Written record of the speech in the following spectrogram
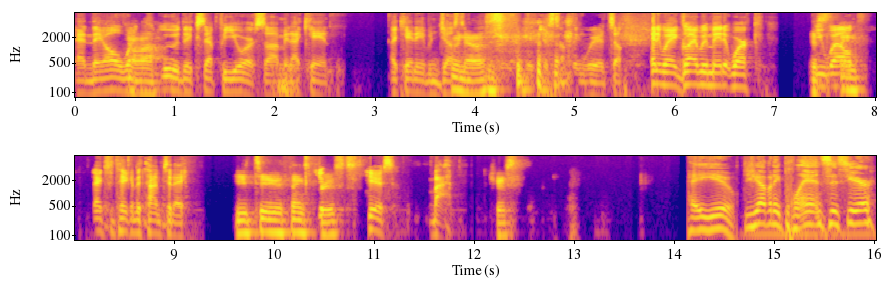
and they all went Oh, wow. smooth except for yours. So I mean, I can't, I can't even Who justify. knows? it. It's just something weird. So anyway, glad we made it work. Be well. thanks. Thanks for taking the time today. You too. Thanks, Bruce. Cheers. Bye. Cheers. Hey, you. Do you have any plans this year?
